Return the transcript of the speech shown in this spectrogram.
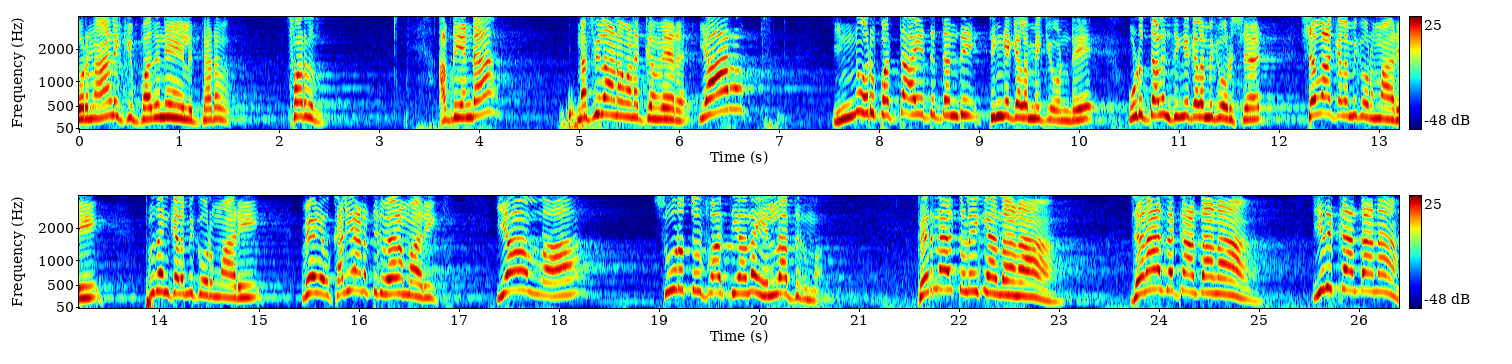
ஒரு நாளைக்கு பதினேழு தடவை. ஃபர்து. அப்படி நஃபிலான வணக்கம் வேற. யாரோ இன்னொரு பத்து ஆயத்து தந்து திங்கக்கிழமைக்கு உண்டு. உடுத்தாலும் திங்கக்கிழமைக்கு ஒரு ஷர்ட் செவ்வாய்க்கிழமைக்கு ஒரு மாதிரி புதன்கிழமைக்கு ஒரு மாதிரி வே கல்யாணத்துக்கு வேற மாதிரி யா சூரத்துல் ஃபாத்தியா தான் எல்லாத்துக்குமா? பெருநாள் தொழுகைக்கு அதானா? ஜனாசக்கா தானா இதுக்கா தானா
